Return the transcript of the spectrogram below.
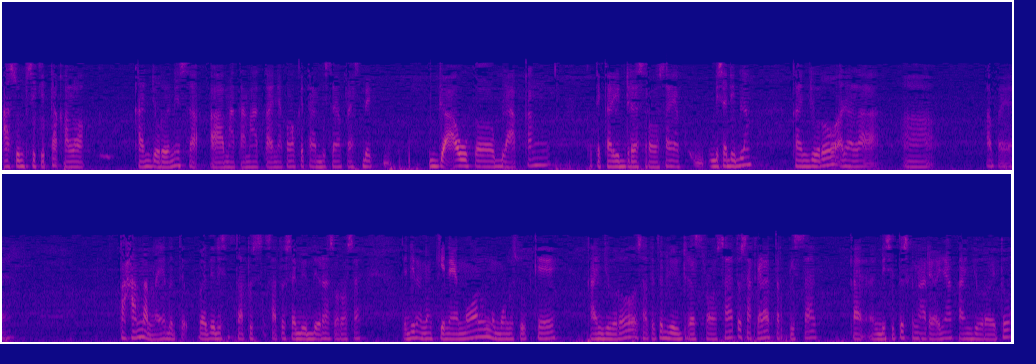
asumsi kita kalau Kanjuro ini uh, mata-matanya. Kalau kita bisa flashback jauh ke belakang ketika di Dressrosa ya bisa dibilang Kanjuro adalah uh, apa ya tahanan lah ya betul berarti di satu satu di Dressrosa jadi memang Kinemon Momonosuke Kanjuro saat itu di Dressrosa itu akhirnya terpisah di situ skenario nya Kanjuro itu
